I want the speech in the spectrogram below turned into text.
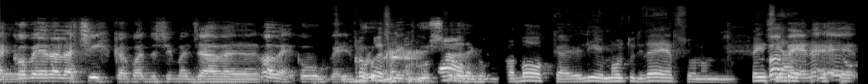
eh, come era la cicca quando si mangiava. Vabbè, comunque sì, il, bru- il gusto. Con la bocca, e lì è molto diverso. Non... Pensi Va bene. Questo... Eh...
